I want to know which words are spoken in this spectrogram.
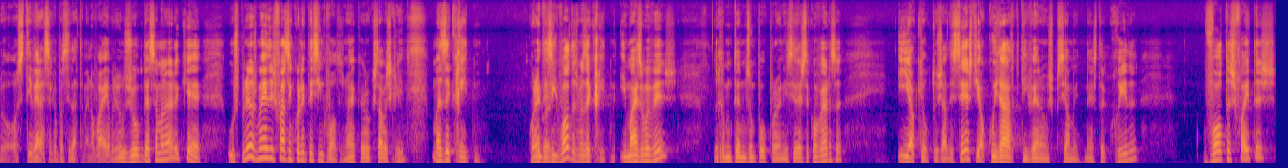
ou se tiver essa capacidade, também não vai abrir o jogo dessa maneira, que é os pneus médios fazem 45 voltas, não é? Que era o que estava escrito. Mas a que ritmo? 45 pois. voltas, mas a que ritmo? E mais uma vez, remetendo-nos um pouco para o início desta conversa, e aquilo que tu já disseste, e ao cuidado que tiveram especialmente nesta corrida, voltas feitas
